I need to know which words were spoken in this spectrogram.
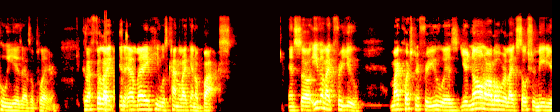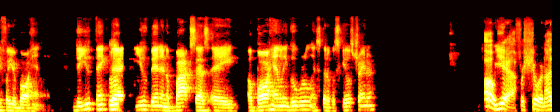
who he is as a player. Because I feel like in LA, he was kind of like in a box and so even like for you, my question for you is you're known all over like social media for your ball handling. Do you think mm-hmm. that you've been in a box as a a ball handling guru instead of a skills trainer? Oh yeah, for sure. And I,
